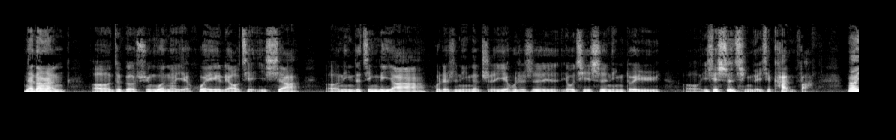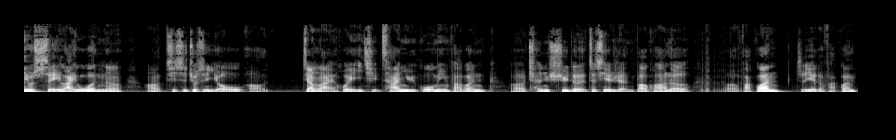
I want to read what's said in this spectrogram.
那当然，呃，这个询问呢也会了解一下，呃，您的经历啊，或者是您的职业，或者是尤其是您对于呃一些事情的一些看法。那由谁来问呢？啊，其实就是由呃将来会一起参与国民法官呃程序的这些人，包括了呃法官职业的法官，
